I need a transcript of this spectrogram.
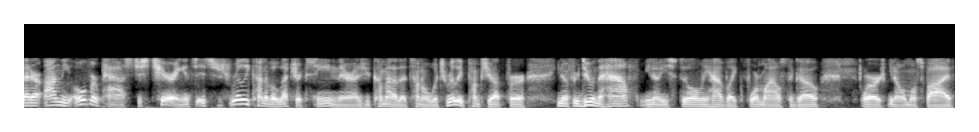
that are on the overpass just cheering. It's it's just really kind of electric scene there as you come out of the tunnel, which really pumps you up for, you know, if you're doing the half, you know, you still only have like 4 miles to go or, you know, almost 5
